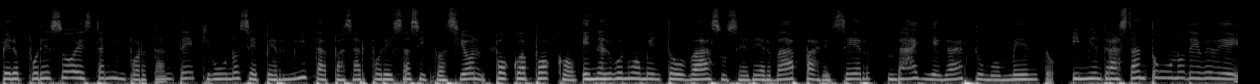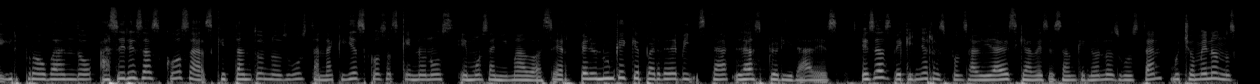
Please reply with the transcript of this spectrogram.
pero por eso es tan importante que uno se permita pasar por esa situación poco a poco. En algún momento va a suceder, va a aparecer, va a llegar tu momento. Y mientras tanto uno debe de ir probando hacer esas cosas que tanto nos gustan, aquellas cosas que no nos hemos animado a hacer. Pero nunca hay que perder de vista las prioridades, esas pequeñas responsabilidades que a veces aunque no nos gustan, mucho menos nos,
